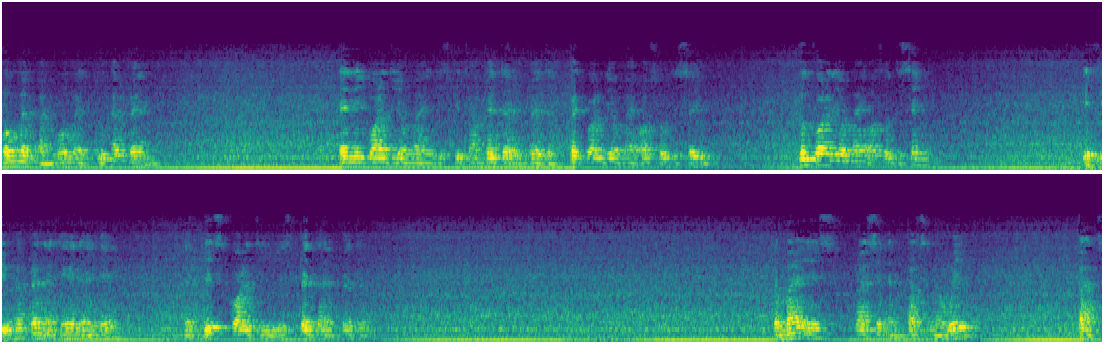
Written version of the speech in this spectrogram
moment by moment to happen, any quality of mind is become better and better. Bad quality of mind also the same. Good quality of mind also the same if you happen again and again, that this quality is better and better. The mind is rising and passing away, but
